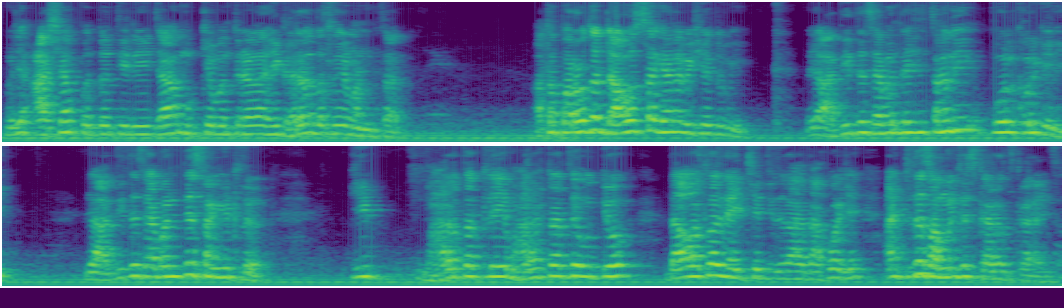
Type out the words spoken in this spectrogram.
म्हणजे अशा पद्धतीने ज्या मुख्यमंत्र्याला हे घरात बसलेले म्हणतात. आता परवाचा डावसचा घ्या ना विषय तुम्ही. म्हणजे आदित्य साहेबांनी त्याची चांगली पोलखोल केली. म्हणजे आदित्य साहेबांनी तेच सांगितलं की भारतातले महाराष्ट्रातले उद्योग दावासला न्यायचे तिथं दाखवायचे आणि तिथं सामंजस्य करायचं करायचं.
